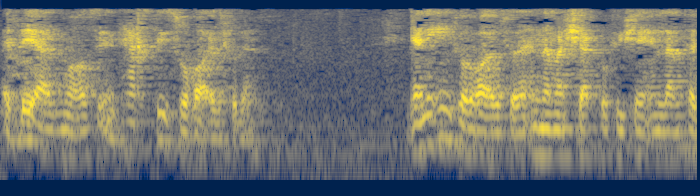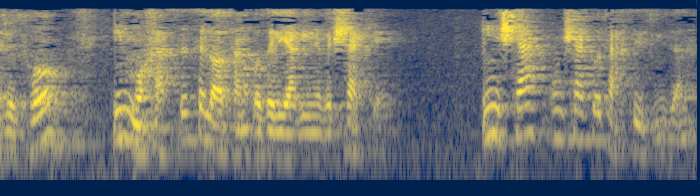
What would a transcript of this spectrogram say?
ادهی از معاصرین تخصیص رو قائل شدن. یعنی اینطور قائل شده انما شک و فیشه این لم تجزه این مخصص لا تنقضل یقینه به شکه. این شک اون شک رو تخصیص می‌زنه.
